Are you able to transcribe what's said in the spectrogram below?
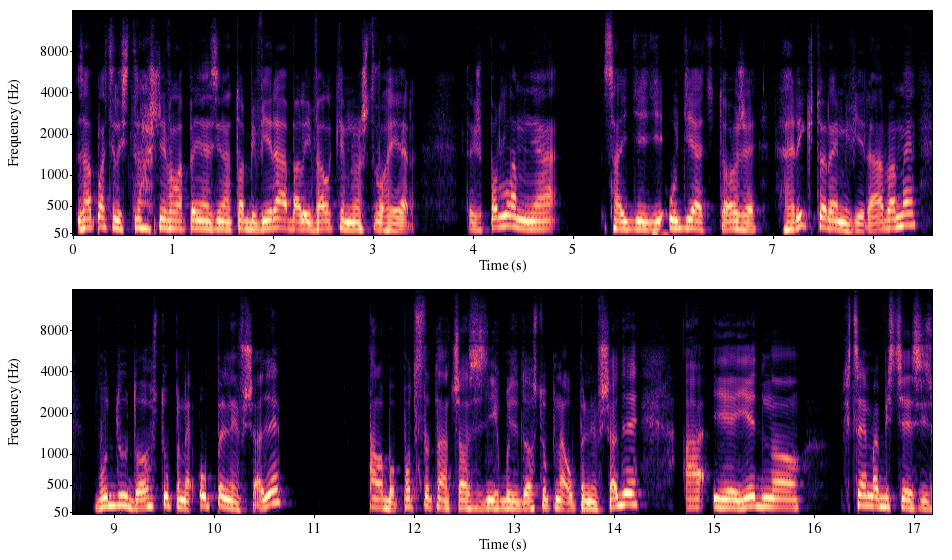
zaplatili strašne veľa peniazy na to, aby vyrábali veľké množstvo hier. Takže podľa mňa sa ide udiať to, že hry, ktoré my vyrábame, budú dostupné úplne všade, alebo podstatná časť z nich bude dostupná úplne všade a je jedno, chcem, aby ste si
